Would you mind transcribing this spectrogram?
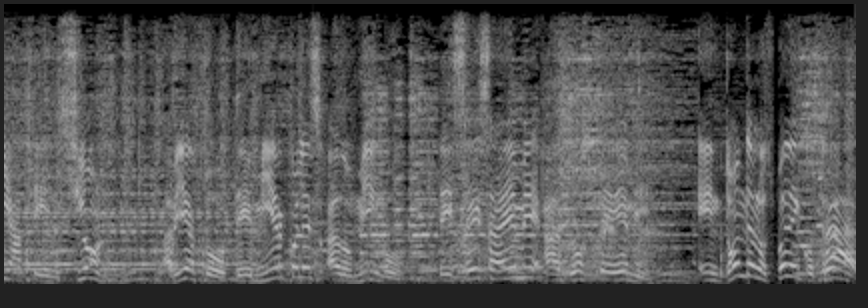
y atención. Abierto de miércoles a domingo, de 6 a.m. a 2 p.m. ¿En dónde los puede encontrar?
